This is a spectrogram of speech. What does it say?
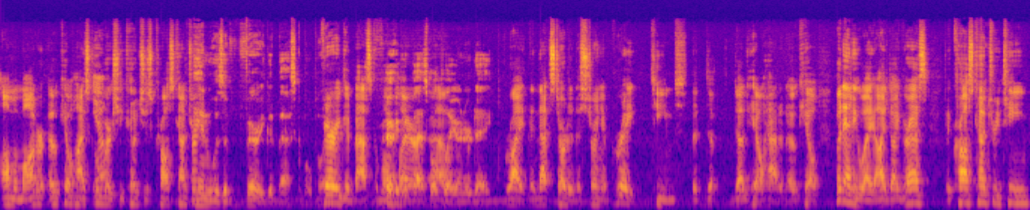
alma mater, Oak Hill High School, Yep. where she coaches cross country. and was a very good basketball player. Very good basketball very player. good basketball Uh, player in her day. Right, and that started a string of great teams that D- Doug Hill had at Oak Hill. But anyway, I digress. The cross country team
